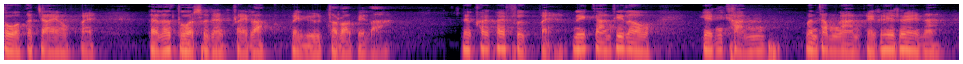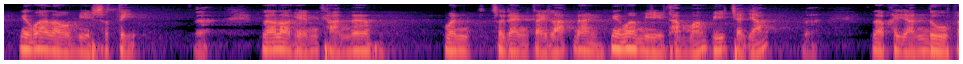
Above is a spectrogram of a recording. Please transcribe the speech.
ตัวกระจายออกไป แต่ละตัวแสดงไตรลักษณ์ไปอยู่ตลอดเวลาแล้วค่อยๆฝึกไป ในการที่เราเห็นขันมันทำงานไปเรื่อยๆนะเรียกว่าเรามีสตินะแล้วเราเห็นขันนะมันแสดงใจรักได้ เรียกว่ามีธรรมวิจยะนะเราขยันดูไป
